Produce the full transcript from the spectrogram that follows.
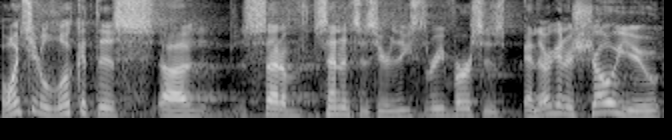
I want you to look at this uh, set of sentences here, these three verses, and they're going to show you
